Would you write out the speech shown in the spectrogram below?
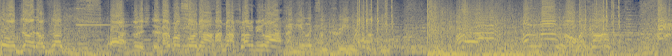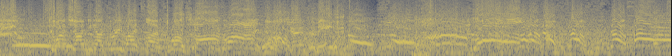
Oh, I'm done, I'm done. Oh, I finished it. Everyone slow down. I'm not trying to be last. I need like some cream or something. Ah! Oh my god. Come on, Sean, you got three bites left. Come on, Sean. Come on. You want cheering for me? No, no. Ah! No, no, no, no. Lose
